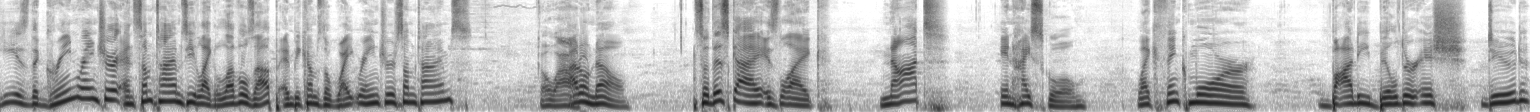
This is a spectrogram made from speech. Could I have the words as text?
he is the Green Ranger, and sometimes he like levels up and becomes the White Ranger. Sometimes. Oh wow. I don't know. So this guy is like not in high school. Like think more bodybuilder ish dude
